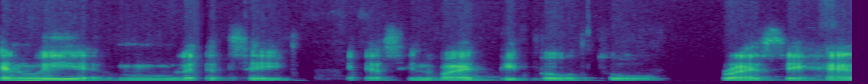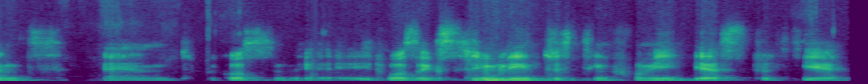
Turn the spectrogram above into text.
can we, um, let's say, yes, invite people to raise their hands and because it was extremely interesting for me, yes, to hear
